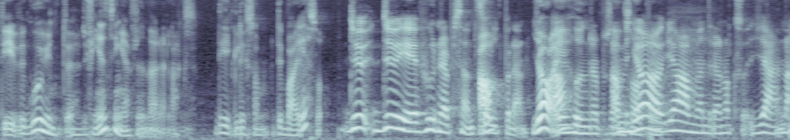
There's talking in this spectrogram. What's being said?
det går ju inte, det finns ingen finare lax. Det, är liksom, det bara är så. Du, du är 100% såld Ja, på den? jag är Ja. 100% ja, men såld på den. jag använder den också, gärna.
